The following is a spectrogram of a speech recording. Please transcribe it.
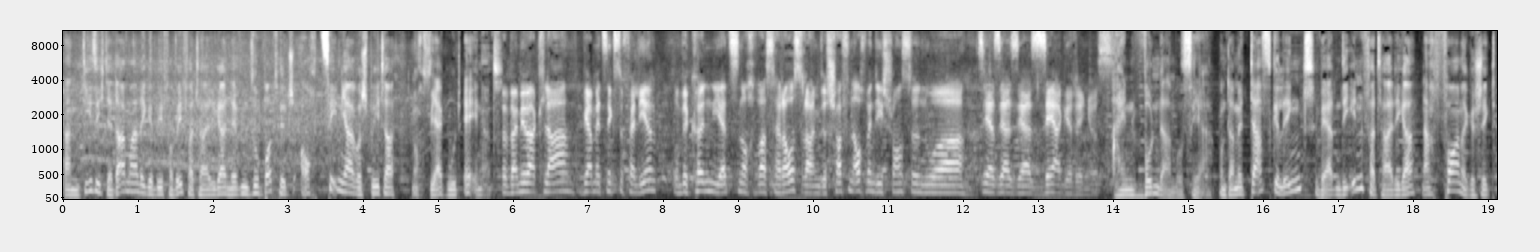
an die sich der damalige BVB-Verteidiger Neven Subotic auch zehn Jahre später noch sehr gut erinnert. Bei mir war klar, wir haben jetzt nichts zu verlieren und wir können jetzt noch was Herausragendes schaffen, auch wenn die Chance nur sehr, sehr, sehr, sehr gering ist. Ein Wunder muss her. Und damit das gelingt, werden die Innenverteidiger nach vorne geschickt.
